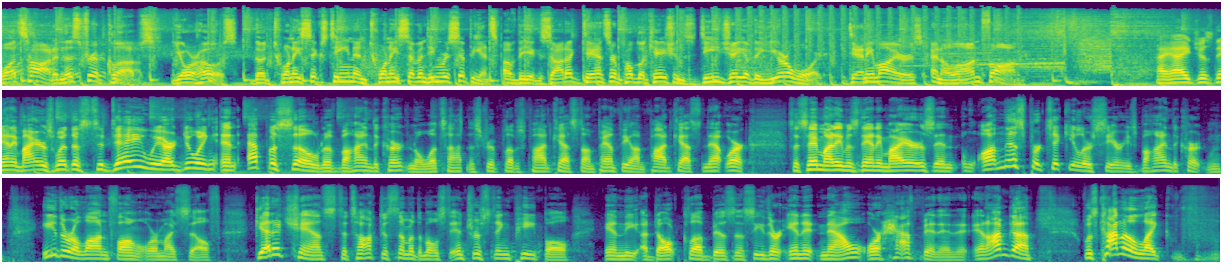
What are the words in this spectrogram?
What's hot in the strip clubs? Your hosts, the 2016 and 2017 recipients of the Exotic Dancer Publications DJ of the Year Award, Danny Myers and Alon Fong. Hey, hey, just Danny Myers with us. Today we are doing an episode of Behind the Curtain, or What's Hot in the Strip Clubs podcast on Pantheon Podcast Network. So I say my name is Danny Myers, and on this particular series, Behind the Curtain, either Alon Fong or myself get a chance to talk to some of the most interesting people in the adult club business, either in it now or have been in it. And I'm gonna was kind of like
